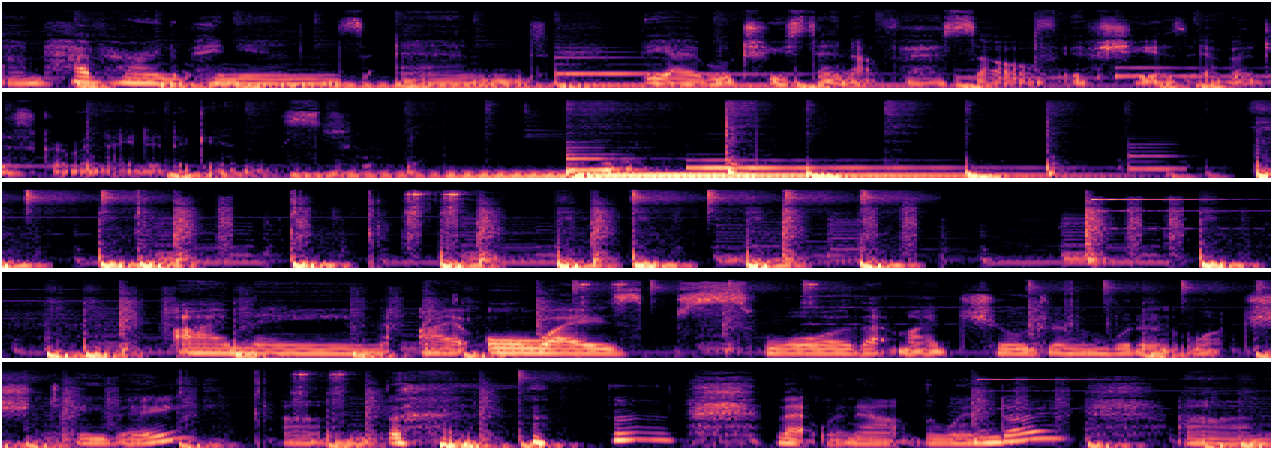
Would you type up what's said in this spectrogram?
um, have her own opinions and be able to stand up for herself if she is ever discriminated against. I mean, I always swore that my children wouldn't watch TV, um, but that went out the window. Um,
